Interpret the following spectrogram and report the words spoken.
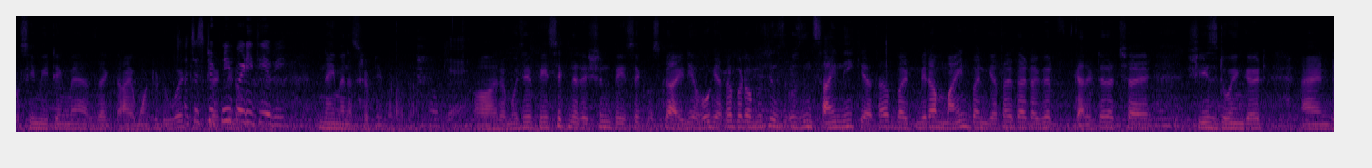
उसी मीटिंग में as like I want to do it अच्छा स्क्रिप्ट नहीं पढ़ी थी अभी? नहीं मैंने स्क्रिप्ट नहीं पढ़ा था। ओके और मुझे बेसिक नरेशन बेसिक उसका आइडिया हो गया था बट ऑब्वियसली उस दिन साइन नहीं किया था बट मेरा माइंड बन गया था दैट अगर कैरेक्टर अच्छा है she is doing it and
